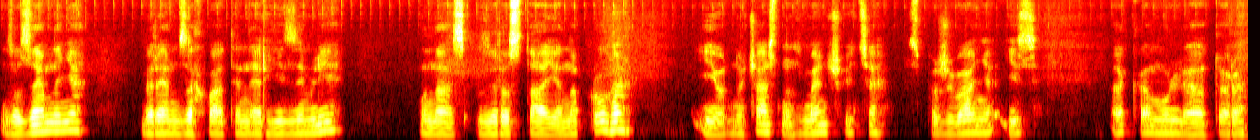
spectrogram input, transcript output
заземлення, беремо захват енергії Землі, у нас зростає напруга і одночасно зменшується споживання із акумулятора.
